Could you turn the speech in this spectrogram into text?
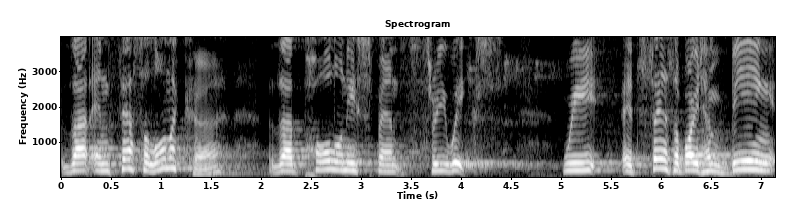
that in Thessalonica, that Paul only spent three weeks. We, it says about him being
